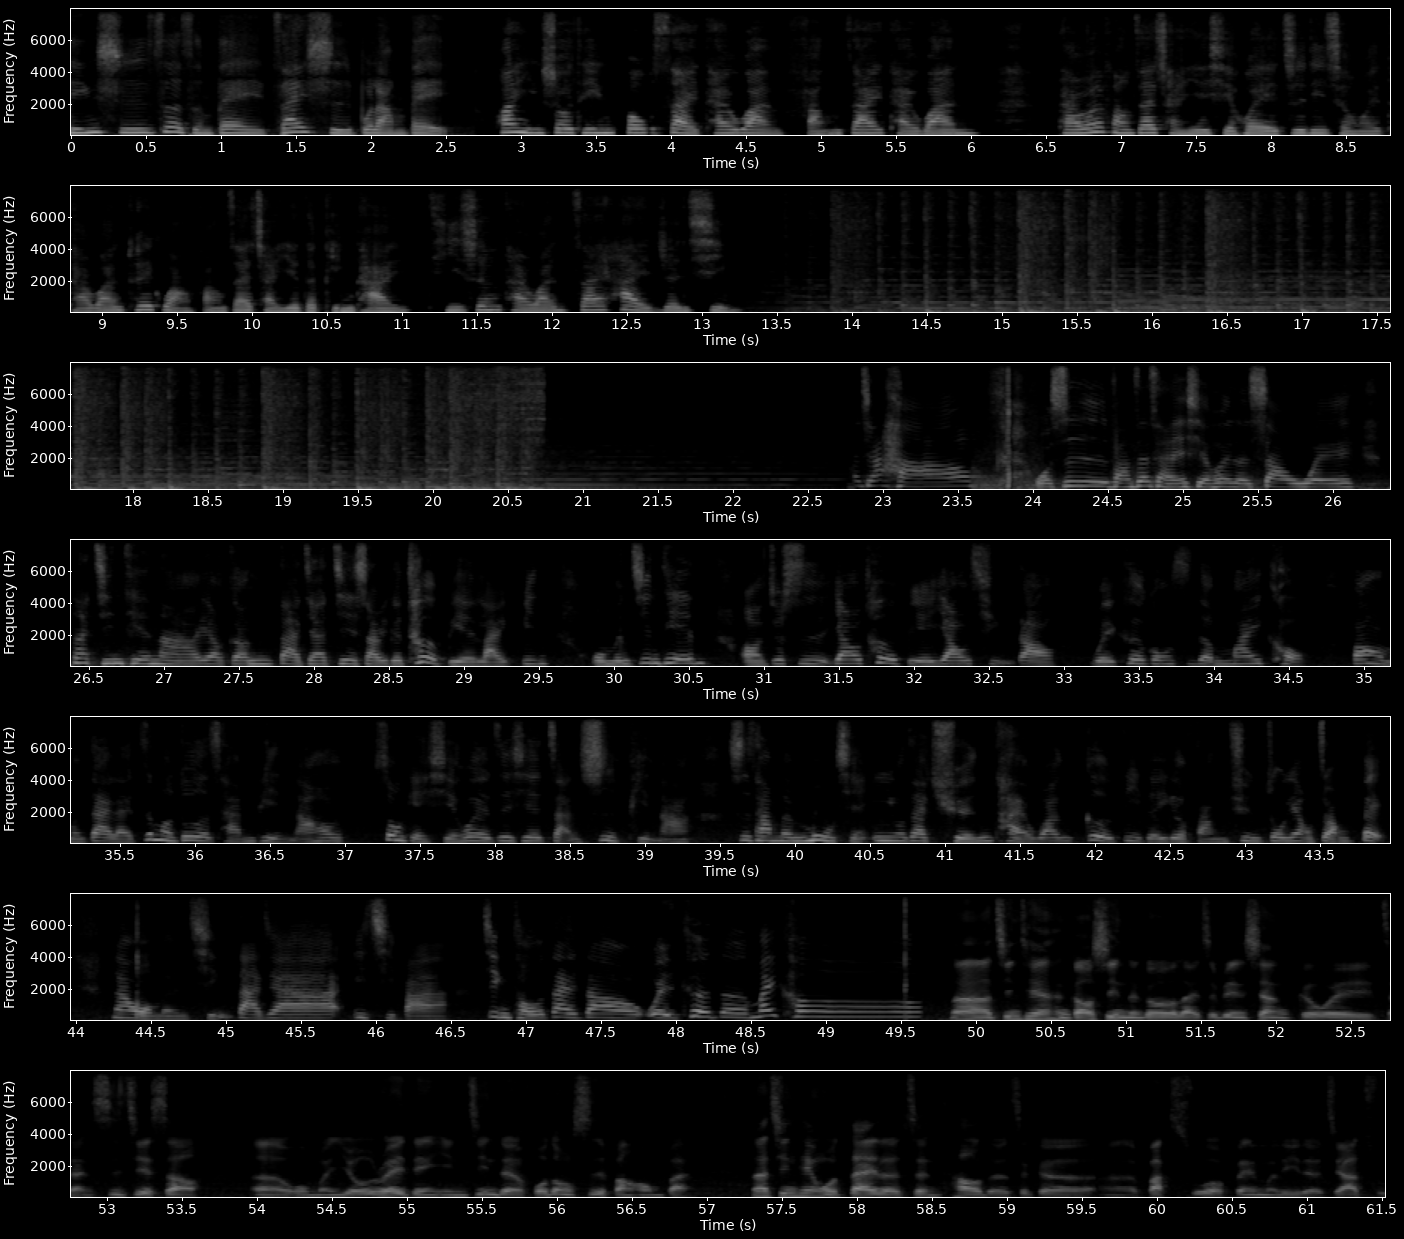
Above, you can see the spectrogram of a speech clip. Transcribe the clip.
平时做准备，灾时不狼狈。欢迎收听 Both Side Taiwan 防灾台湾。台湾防灾产业协会致力成为台湾推广防灾产业的平台，提升台湾灾害韧性。大家好，我是防灾产业协会的邵薇。那今天呢，要跟大家介绍一个特别来宾。我们今天呃，就是要特别邀请到伟克公司的 Michael，帮我们带来这么多的产品，然后送给协会的这些展示品啊，是他们目前应用在全台湾各地的一个防汛重要装备。那我们请大家一起把镜头带到伟克的 Michael。那今天很高兴能够来这边向各位展示介绍，呃，我们由瑞典引进的活动式防洪板。那今天我带了整套的这个呃 Boxwell Family 的家族，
